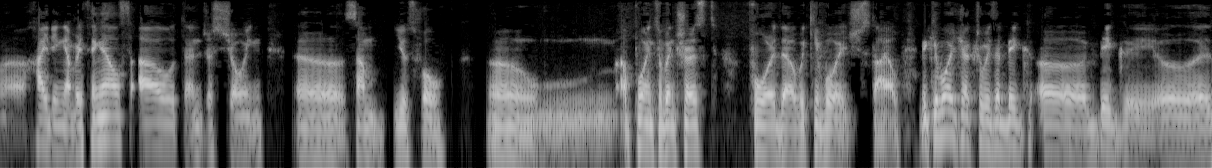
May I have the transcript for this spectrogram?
uh, hiding everything else out and just showing uh, some useful uh, points of interest for the Wikivoyage style. Wikivoyage actually is a big, uh, big uh,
